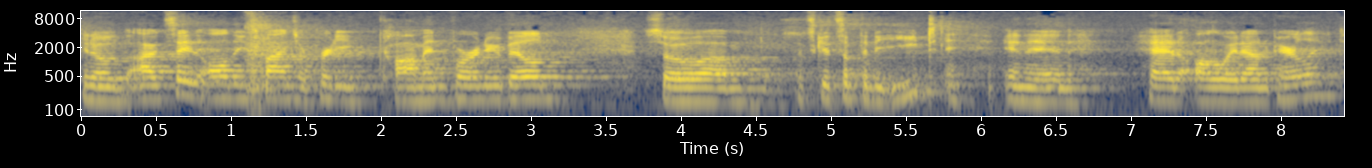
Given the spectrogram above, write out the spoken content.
you know, I would say all these finds are pretty common for a new build. So um, let's get something to eat and then head all the way down to Pearland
